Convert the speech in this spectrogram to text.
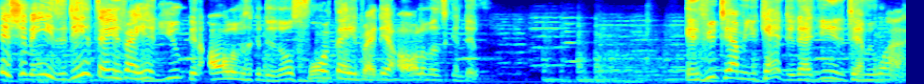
It should be easy. These things right here, you can, all of us can do. Those four things right there, all of us can do. And if you tell me you can't do that, you need to tell me why.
